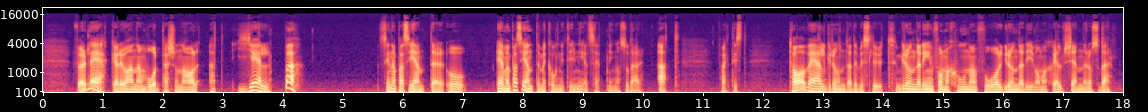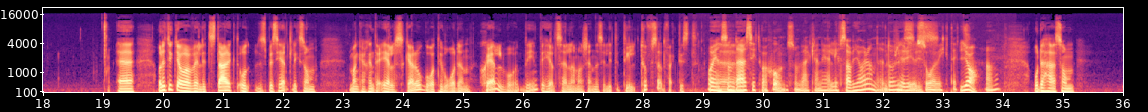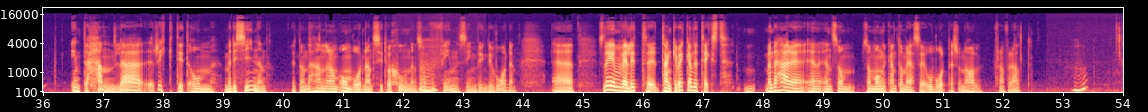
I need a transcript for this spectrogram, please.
för läkare och annan vårdpersonal att hjälpa sina patienter och även patienter med kognitiv nedsättning och sådär att faktiskt ta väl grundade beslut, grundade i information man får, grundade i vad man själv känner och sådär. Eh, och det tyckte jag var väldigt starkt och speciellt liksom man kanske inte älskar att gå till vården själv och det är inte helt sällan man känner sig lite tilltufsad faktiskt. Och i en sån Eh. där situation som verkligen är livsavgörande, då är det ju Precis. så viktigt. Ja, Ja. och det här som inte handlar riktigt om medicinen, utan det handlar om omvårdnadssituationen som Mm. finns inbyggd i vården. Eh, så det är en väldigt eh, tankeväckande text. Men det här är en, en som, som många kan ta med sig och vårdpersonal framför allt. Mm.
